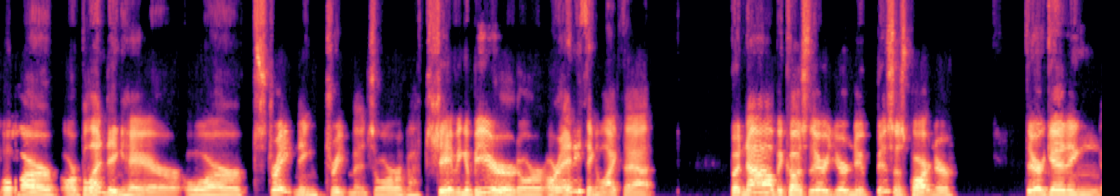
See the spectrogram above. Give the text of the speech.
Or or blending hair or straightening treatments or shaving a beard or or anything like that but now, because they're your new business partner, they're getting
